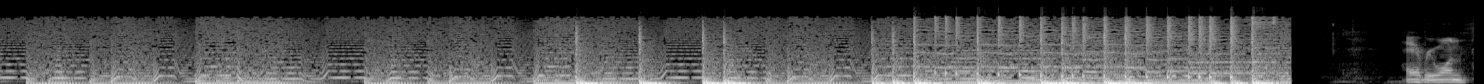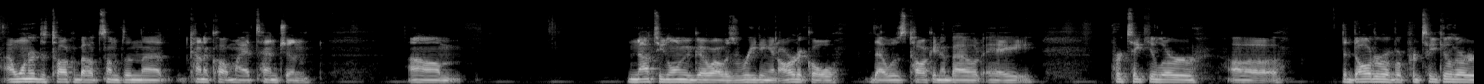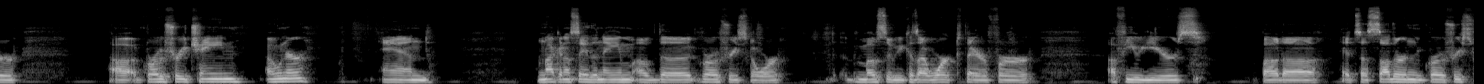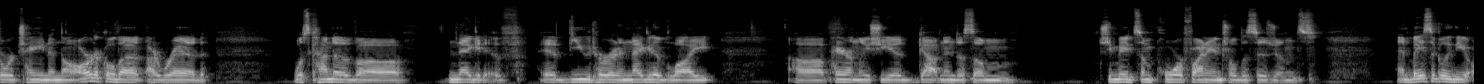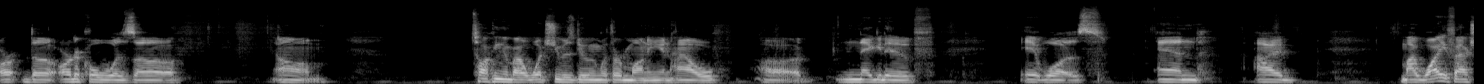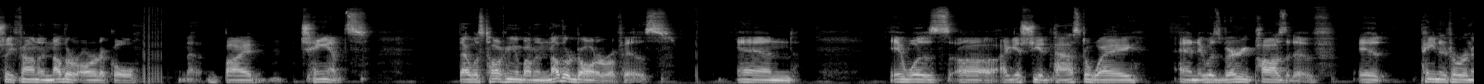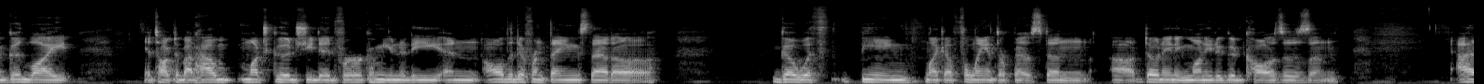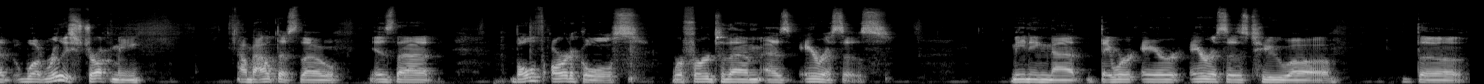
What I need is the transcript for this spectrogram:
Hey everyone, I wanted to talk about something that kind of caught my attention. Um, not too long ago, I was reading an article that was talking about a particular, uh, the daughter of a particular uh, grocery chain owner, and I'm not going to say the name of the grocery store, mostly because I worked there for a few years but uh, it's a southern grocery store chain. And the article that I read was kind of uh, negative. It viewed her in a negative light. Uh, apparently, she had gotten into some, she made some poor financial decisions, and basically the art the article was uh, um, talking about what she was doing with her money and how uh, negative it was, and I my wife actually found another article by chance that was talking about another daughter of his. And it was uh, i guess she had passed away and it was very positive. It painted her in a good light. It talked about how much good she did for her community and all the different things that uh, go with being like a philanthropist and uh, donating money to good causes. And I, what really struck me about this, though, is that both articles referred to them as heiresses, meaning that they were heir, heiresses to uh, the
